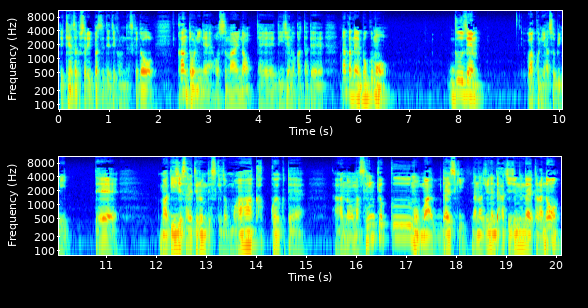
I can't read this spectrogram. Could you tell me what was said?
で検索したら一発で出てくるんですけど、関東にね、お住まいの、えー、DJ の方で、なんかね、僕も偶然枠に遊びに行って、まあ DJ されてるんですけど、まあかっこよくて、あの、まあ選曲もまあ大好き。70年代、80年代からの、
